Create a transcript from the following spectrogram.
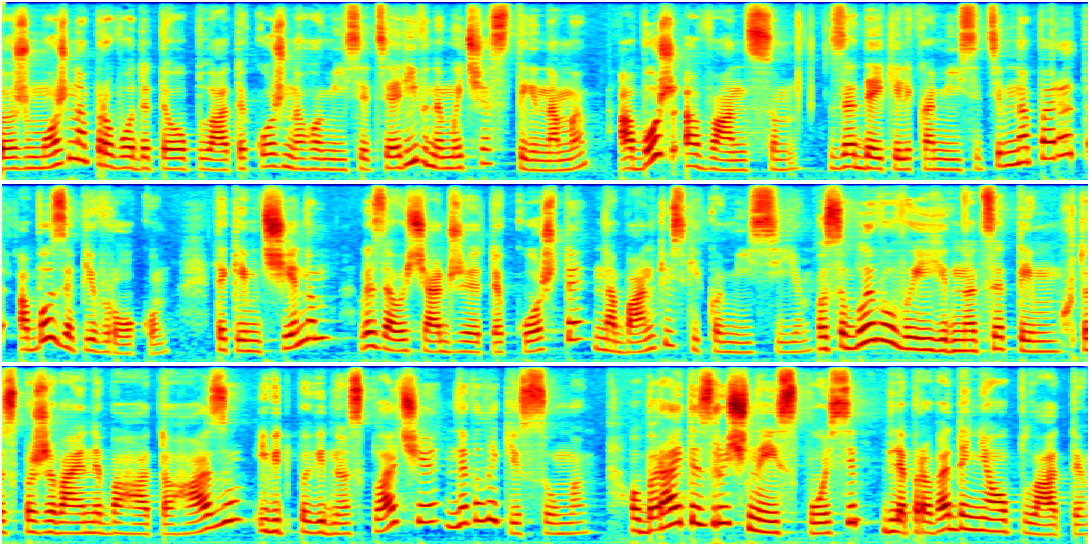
тож можна проводити оплати кожного місяця рівними частинами або ж авансом за декілька місяців наперед або за півроку. Таким чином ви заощаджуєте кошти на банківській комісії. Особливо вигідно це тим, хто споживає небагато газу і відповідно сплачує невеликі суми. Обирайте зручний спосіб для проведення оплати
